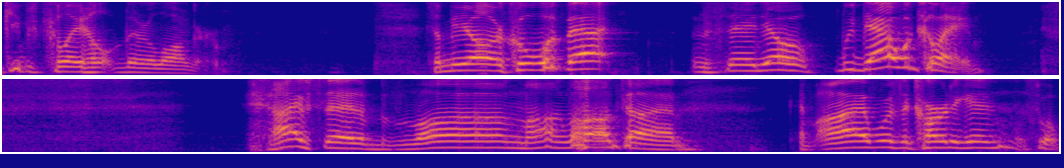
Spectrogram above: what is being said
keeps Clay Helton there longer. Some of y'all are cool with that and saying, "Yo, we down with Clay." As I've said a long, long, long time, if I was a cardigan, that's what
